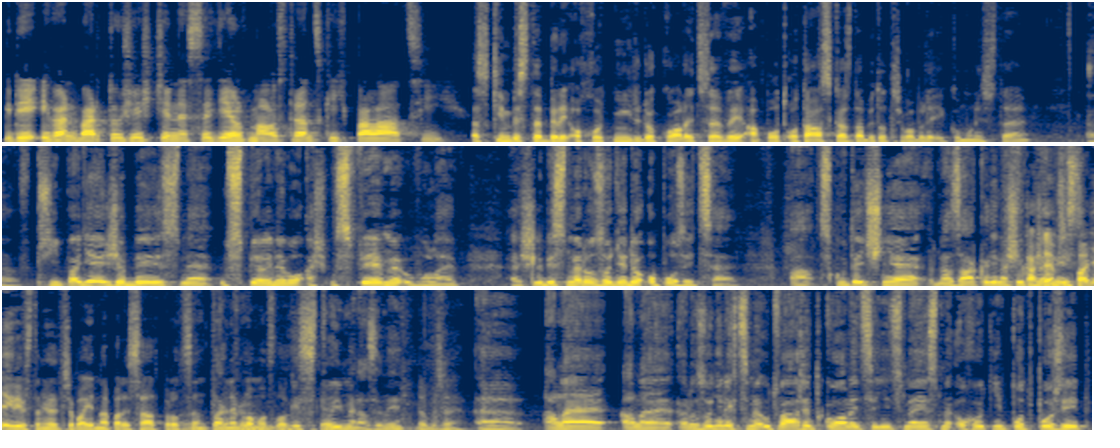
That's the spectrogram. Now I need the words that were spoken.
kdy Ivan Bartoš ještě neseděl v malostranských palácích. S kým byste byli ochotní jít do koalice vy a pod otázka, zda by to třeba byli i komunisté? V případě, že by jsme uspěli nebo až uspějeme u voleb, šli bychom rozhodně do opozice. A skutečně na základě našich V každém premis, případě, kdybyste měli třeba 51%, to by nebylo moc logické. Stojíme na zemi. Dobře. Eh, ale, ale rozhodně nechceme utvářet koalici, nicméně jsme ochotní podpořit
